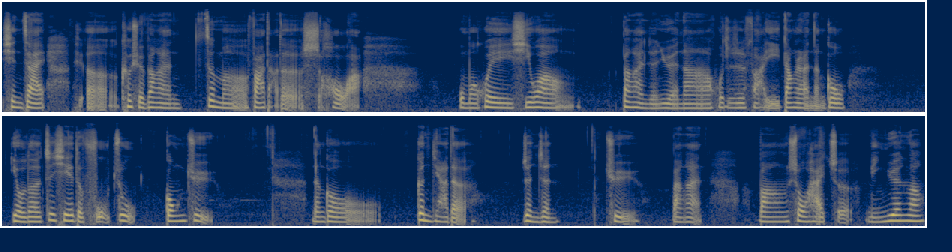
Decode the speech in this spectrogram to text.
现在呃科学办案这么发达的时候啊，我们会希望办案人员呐，或者是法医，当然能够。有了这些的辅助工具，能够更加的认真去办案，帮受害者鸣冤了。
